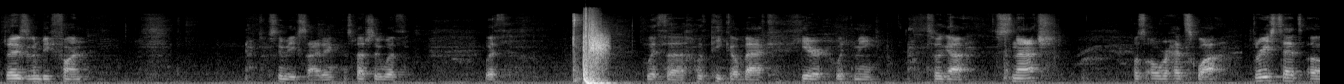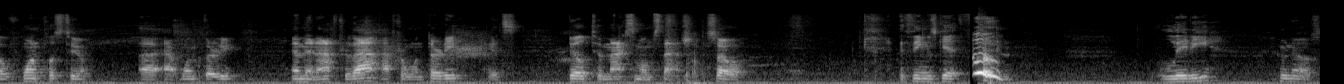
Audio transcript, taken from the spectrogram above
Today's gonna be fun. It's gonna be exciting, especially with with with uh, with Pico back here with me. So we got snatch plus overhead squat, three sets of one plus two uh, at 130 and then after that, after 130, it's built to maximum snatch. So if things get litty, who knows?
